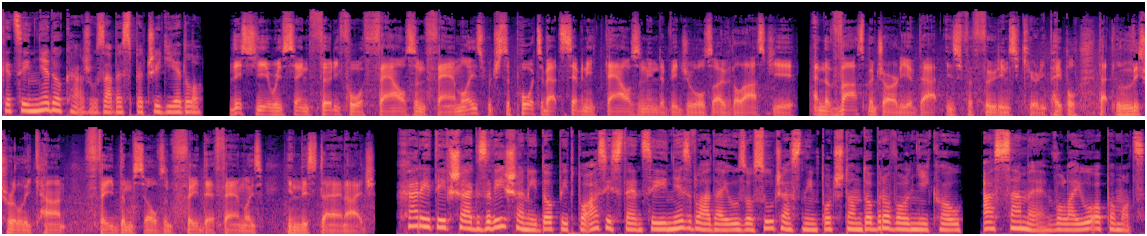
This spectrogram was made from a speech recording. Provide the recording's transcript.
keď si nedokážu zabezpečiť jedlo. This year we've seen 34,000 families, which supports about 70,000 individuals over the last year. And the vast majority of that is for food insecurity, people that literally can't feed themselves and feed their families in this day and age. Charity však zvýšený dopyt po asistencii nezvládajú so súčasným počtom dobrovoľníkov a samé volajú o pomoc.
